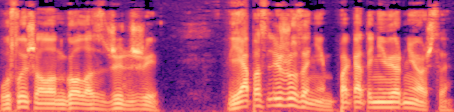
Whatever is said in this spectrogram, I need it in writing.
Услышал он голос Джиджи. -Джи. «Я послежу за ним, пока ты не вернешься».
